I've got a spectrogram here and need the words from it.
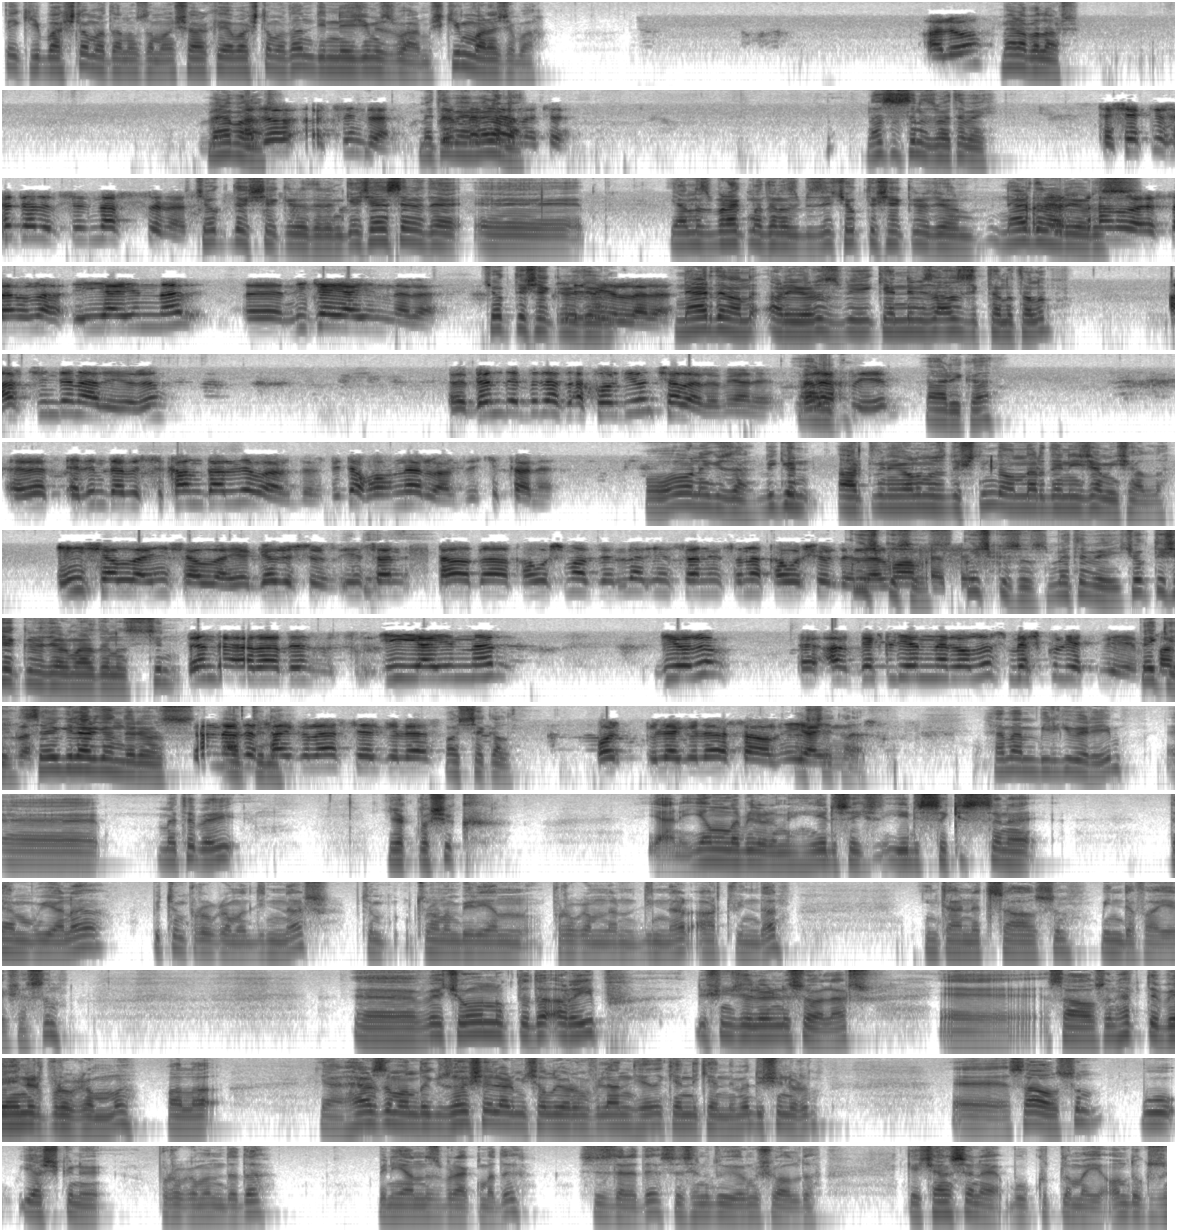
Peki başlamadan o zaman şarkıya başlamadan dinleyicimiz varmış. Kim var acaba? Alo. Merhabalar. Merhabalar. Alo Artvin'den. Mete Bey, Ben merhaba. Mete. Nasılsınız Mete Bey? Teşekkür ederim. Siz nasılsınız? Çok teşekkür ederim. Geçen sene de e, yalnız bırakmadınız bizi. Çok teşekkür ediyorum. Nereden arıyoruz? Estağfurullah, estağfurullah. İyi yayınlar. E, nice yayınlara. Çok teşekkür Nice ediyorum. yıllara. Nereden arıyoruz? Bir kendimizi azıcık tanıtalım. Artvin'den arıyorum. E, ben de biraz akordeon çalarım yani. Meraklıyım. Harika. Evet elimde bir skandalli vardır. Bir de hohner vardı. iki tane. Oo ne güzel. Bir gün Artvin'e yolumuz düştüğünde onları deneyeceğim inşallah. İnşallah inşallah ya görüşürüz. İnsan daha daha kavuşmaz derler. İnsan insana kavuşur derler. Kuşkusuz. Kuşkusuz. Mete Bey çok teşekkür ediyorum aradığınız için. Ben de aradım. İyi yayınlar diyorum. E, bekleyenler olur. Meşgul etmeyeyim Peki fazla. sevgiler gönderiyoruz Ben de Artvin'e. saygılar, sevgiler. Hoşçakalın. Hoş, güle güle sağ olun. İyi Hoşça yayınlar. kalın. Hemen bilgi vereyim. Ee, Mete Bey yaklaşık yani yanılabilir mi 7-8 seneden bu yana bütün programı dinler. Bütün Turan'ın bir yanın programlarını dinler Artvin'den. İnternet sağ olsun bin defa yaşasın. Ee, ve çoğunlukla da arayıp düşüncelerini söyler. Ee, sağ olsun hep de beğenir programımı. Valla yani her zaman da güzel şeyler mi çalıyorum falan diye de kendi kendime düşünürüm. Ee, sağ olsun bu yaş günü programında da beni yalnız bırakmadı. Sizlere de sesini duyurmuş oldu. Geçen sene bu kutlamayı 19.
